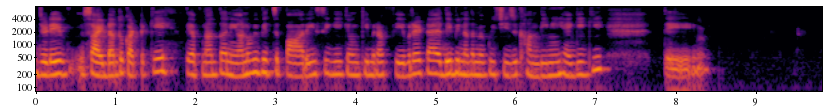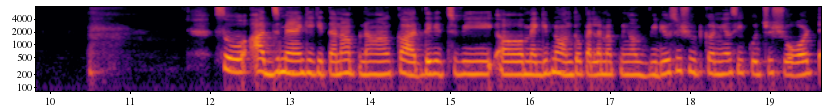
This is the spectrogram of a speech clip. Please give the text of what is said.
ਜਿਹੜੇ ਸਾਈਡਾਂ ਤੋਂ ਕੱਟ ਕੇ ਅਤੇ ਆਪਣਾ ਧਨੀਆ ਨੂੰ ਵੀ ਵਿੱਚ ਪਾ ਰਹੀ ਸੀਗੀ ਕਿਉਂਕਿ ਮੇਰਾ ਫੇਵਰੇਟ ਹੈ ਇਹਦੇ ਬਿਨਾਂ ਤਾਂ ਮੈਂ ਕੋਈ ਚੀਜ਼ ਖਾਂਦੀ ਨਹੀਂ ਹੈਗੀਗੀ ਅਤੇ ਸੋ ਅੱਜ ਮੈਂ ਕੀ ਕੀਤਾ ਨਾ, ਆਪਣਾ ਘਰ ਦੇ ਵਿੱਚ ਵੀ ਮੈਗੀ ਬਣਾਉਣ ਤੋਂ ਪਹਿਲਾਂ ਮੈਂ ਆਪਣੀਆਂ ਵੀਡੀਓਜ਼ ਸ਼ੂਟ ਕਰਨੀਆਂ ਸੀ, ਕੁਝ ਸ਼ਾਰਟ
